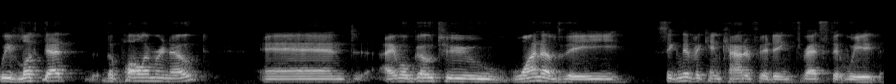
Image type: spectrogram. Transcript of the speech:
We've looked at the polymer note, and I will go to one of the significant counterfeiting threats that we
